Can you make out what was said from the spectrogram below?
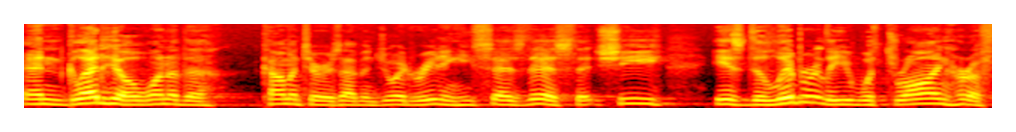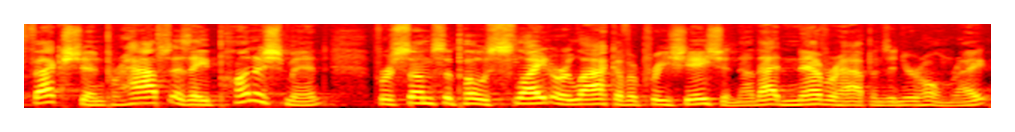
And Gledhill, one of the commentaries I've enjoyed reading, he says this that she is deliberately withdrawing her affection, perhaps as a punishment for some supposed slight or lack of appreciation. Now, that never happens in your home, right?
